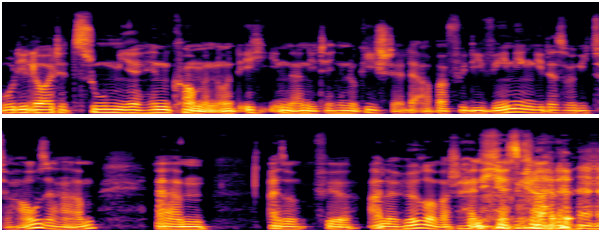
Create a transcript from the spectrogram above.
wo die Leute zu mir hinkommen und ich ihnen dann die Technologie stelle. Aber für die wenigen, die das wirklich zu Hause haben, ähm, also für alle Hörer wahrscheinlich jetzt gerade.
